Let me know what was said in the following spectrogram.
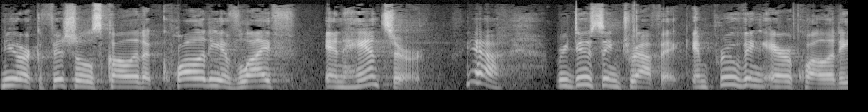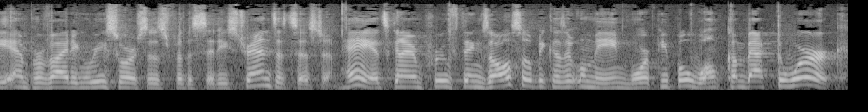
New York officials call it a quality of life enhancer. Yeah, reducing traffic, improving air quality, and providing resources for the city's transit system. Hey, it's going to improve things also because it will mean more people won't come back to work.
